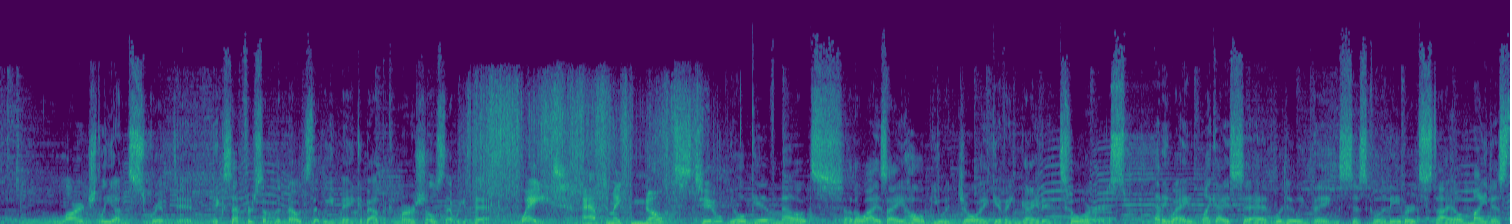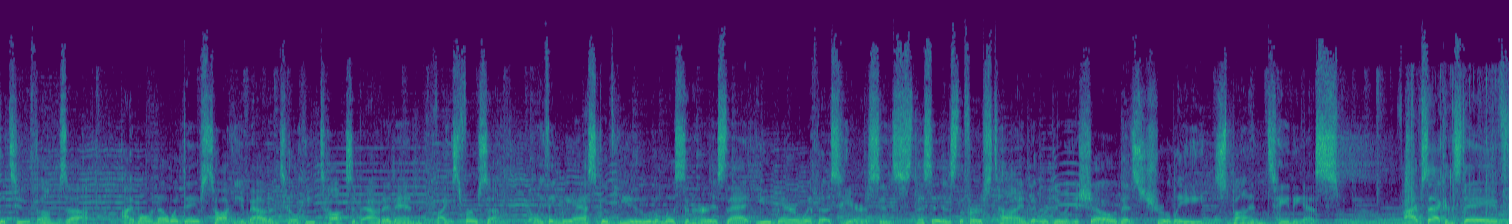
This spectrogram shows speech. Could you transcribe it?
largely unscripted, except for some of the notes that we make about the commercials that we pick. Wait, I have to make notes too? You'll give notes, otherwise, I hope you enjoy giving guided tours. Anyway, like I said, we're doing things Siskel and Ebert style minus the two thumbs up. I won't know what Dave's talking about until he talks about it, and vice versa. The only thing we ask of you, the listener, is that you bear with us here, since this is the first time that we're doing a show that's truly spontaneous. Five seconds, Dave.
